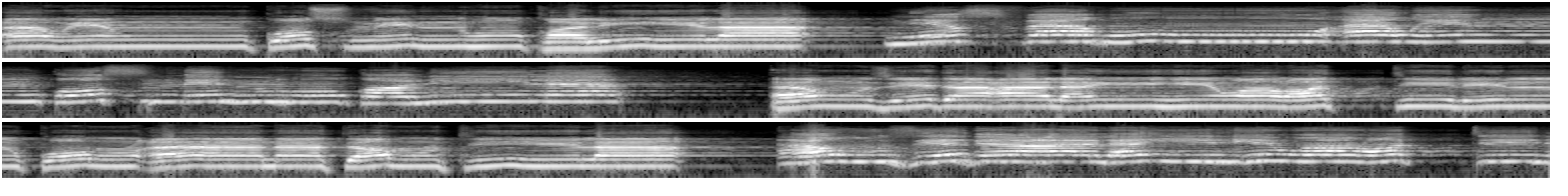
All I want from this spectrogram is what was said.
أو انقص منه قليلا. نصفه أو انقص منه قليلا. أو زد عليه ورتل القرآن ترتيلا. أو زد عليه ورتل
